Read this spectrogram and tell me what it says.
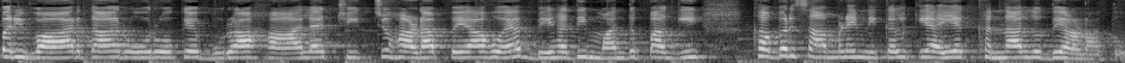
ਪਰਿਵਾਰ ਦਾ ਰੋ ਰੋ ਕੇ ਬੁਰਾ ਹਾਲ ਹੈ, ਚੀਕ ਚਹਾੜਾ ਪਿਆ ਹੋਇਆ ਹੈ। ਬੇਹੱਦ ਹੀ ਮੰਦਭਾਗੀ ਖਬਰ ਸਾਹਮਣੇ ਨਿਕਲ ਕੇ ਆਈ ਹੈ ਖੰਨਾ, ਲੁਧਿਆਣਾ ਤੋਂ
